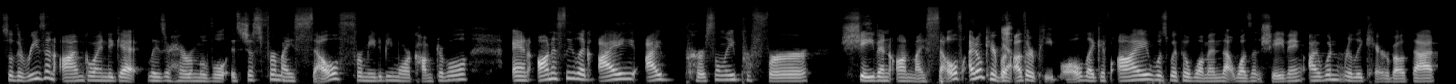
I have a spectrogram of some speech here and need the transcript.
So the reason I'm going to get laser hair removal is just for myself, for me to be more comfortable. And honestly, like I I personally prefer shaven on myself. I don't care about Yeah. other people. Like if I was with a woman that wasn't shaving, I wouldn't really care about that.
